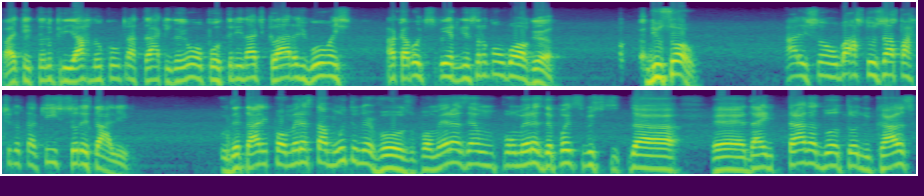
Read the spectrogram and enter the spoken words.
vai tentando criar no contra-ataque. Ganhou uma oportunidade clara de gol, mas acabou desperdiçando com o Boga. Nilson. Alisson Bastos, a partida está aqui, seu detalhe. O detalhe é que o Palmeiras está muito nervoso. O Palmeiras é um Palmeiras depois da, é, da entrada do Antônio Carlos.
